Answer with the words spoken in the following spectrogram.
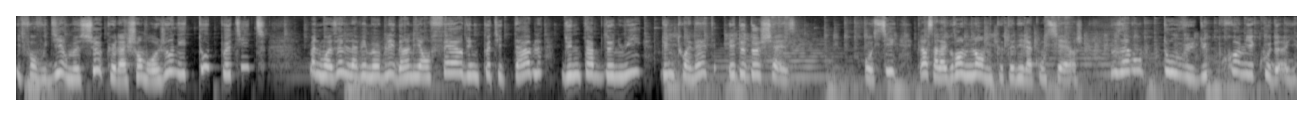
Il faut vous dire, monsieur, que la chambre jaune est toute petite. Mademoiselle l'avait meublé d'un lit en fer, d'une petite table, d'une table de nuit, d'une toilette et de deux chaises. Aussi, grâce à la grande lampe que tenait la concierge, nous avons tout vu du premier coup d'œil.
